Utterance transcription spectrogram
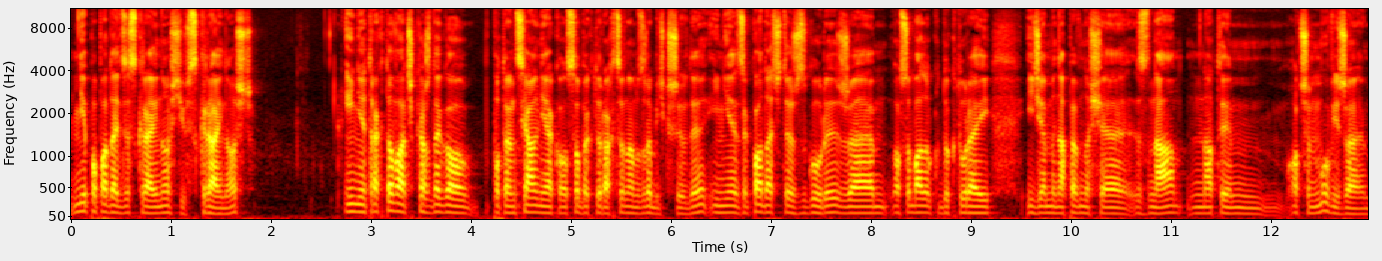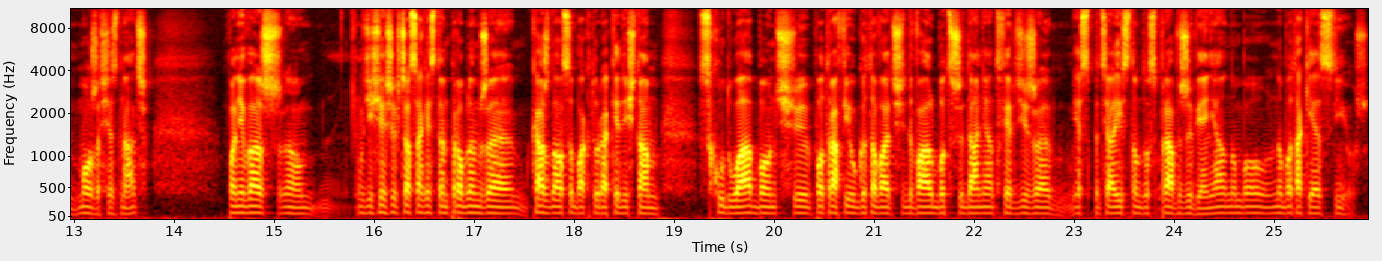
nie popadać ze skrajności w skrajność i nie traktować każdego potencjalnie jako osobę, która chce nam zrobić krzywdy i nie zakładać też z góry, że osoba, do, do której idziemy na pewno się zna na tym, o czym mówi, że może się znać, ponieważ no, w dzisiejszych czasach jest ten problem, że każda osoba, która kiedyś tam schudła bądź potrafi ugotować dwa albo trzy dania, twierdzi, że jest specjalistą do spraw żywienia, no bo, no bo tak jest już.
